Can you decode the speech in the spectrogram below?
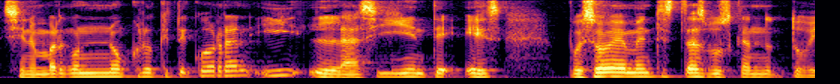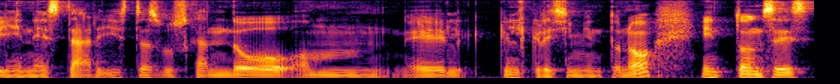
Sin embargo, no creo que te corran. Y la siguiente es pues obviamente estás buscando tu bienestar y estás buscando um, el, crecimiento, ¿no? Entonces,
